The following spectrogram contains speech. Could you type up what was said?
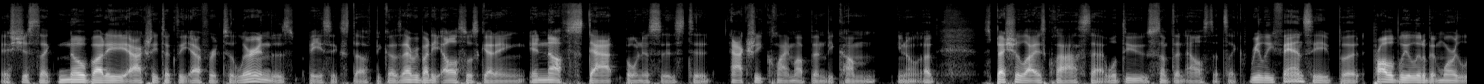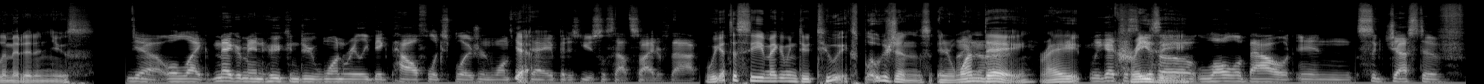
It's just like nobody actually took the effort to learn this basic stuff because everybody else was getting enough stat bonuses to actually climb up and become, you know, a specialized class that will do something else that's like really fancy but probably a little bit more limited in use. Yeah, or like Megumin who can do one really big powerful explosion once Yeah. per day but is useless outside of that. We get to see Megumin do two explosions in I one know. day, right? We get to Crazy. see her loll about in suggestive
